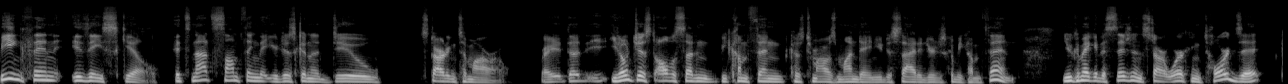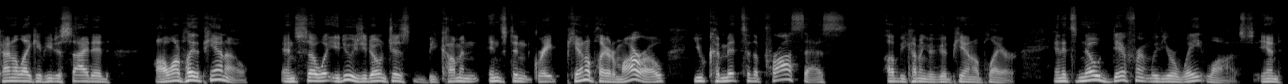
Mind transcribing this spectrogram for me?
Being thin is a skill. It's not something that you're just going to do starting tomorrow, right? You don't just all of a sudden become thin because tomorrow's Monday and you decided you're just going to become thin. You can make a decision and start working towards it, kind of like if you decided I want to play the piano. And so what you do is you don't just become an instant great piano player tomorrow, you commit to the process of becoming a good piano player. And it's no different with your weight loss. And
